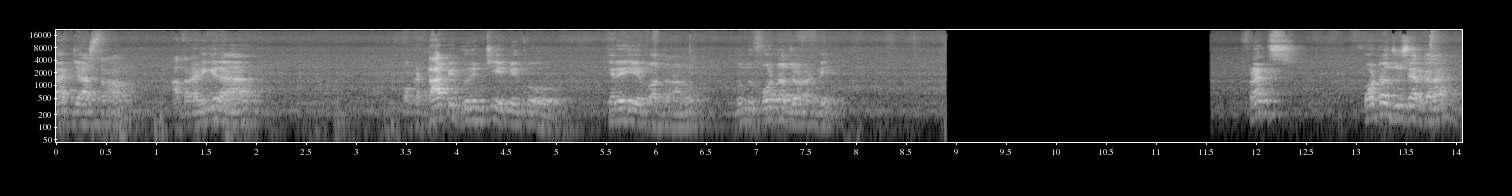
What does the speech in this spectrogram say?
యాడ్ చేస్తున్నాం. అతను అడిగిన ఒక టాపిక్ గురించి మీకు తెలియజేయబోతున్నాను. ముందు ఫోటో చూడండి. ఫ్రెండ్స్ ఫోటో చూశారు కదా?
